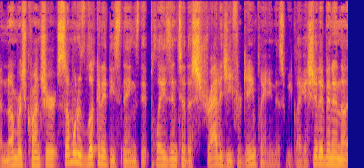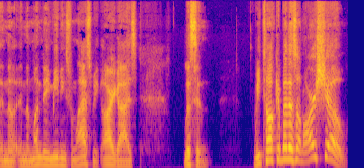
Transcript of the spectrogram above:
a numbers cruncher, someone who's looking at these things that plays into the strategy for game planning this week. Like it should have been in the in the in the Monday meetings from last week. All right, guys, listen. We talked about this on our show.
